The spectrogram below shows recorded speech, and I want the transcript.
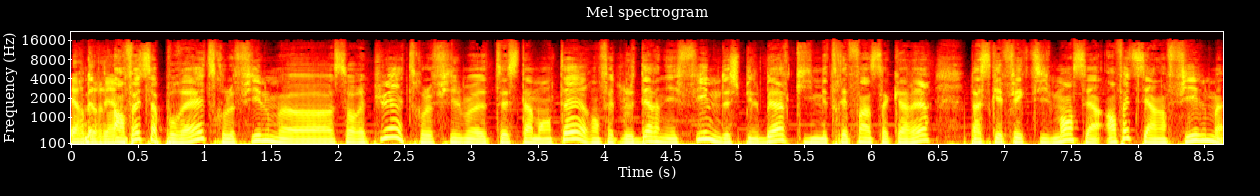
l'air de rien En fait, ça pourrait être le film, euh, ça aurait pu être le film testamentaire, en fait, le dernier film de Spielberg qui mettrait fin à sa carrière, parce qu'effectivement, c'est, un- en fait, c'est un film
